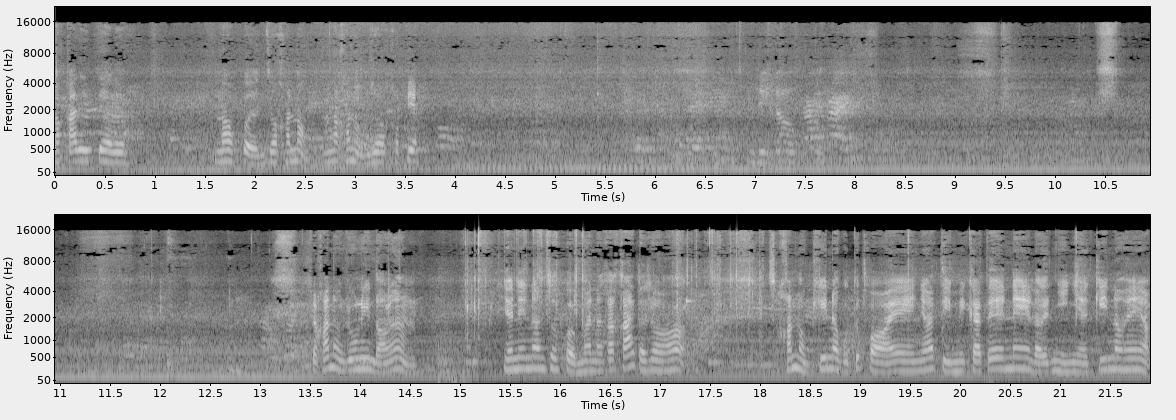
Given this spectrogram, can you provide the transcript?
Nó cái đi tiêu rồi nó phải cho khăn nọng nó khăn nọng cho khắp biển gì đâu. Cho khăn nọng trong đi đó nữa. Cho nên nó cho khỏi mà nó cá cá tại sao cho khăn nọng kia nó cũng tức bòi nhớ tìm mi cá tê nè là nhỉ nhỉ kia nó hay ạ.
